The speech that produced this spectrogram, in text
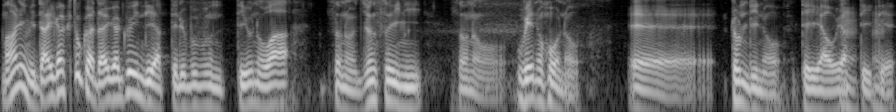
まあ、ある意味大学とか大学院でやってる部分っていうのはその純粋にその上の方の、えー論理のレイヤーをやっていて、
